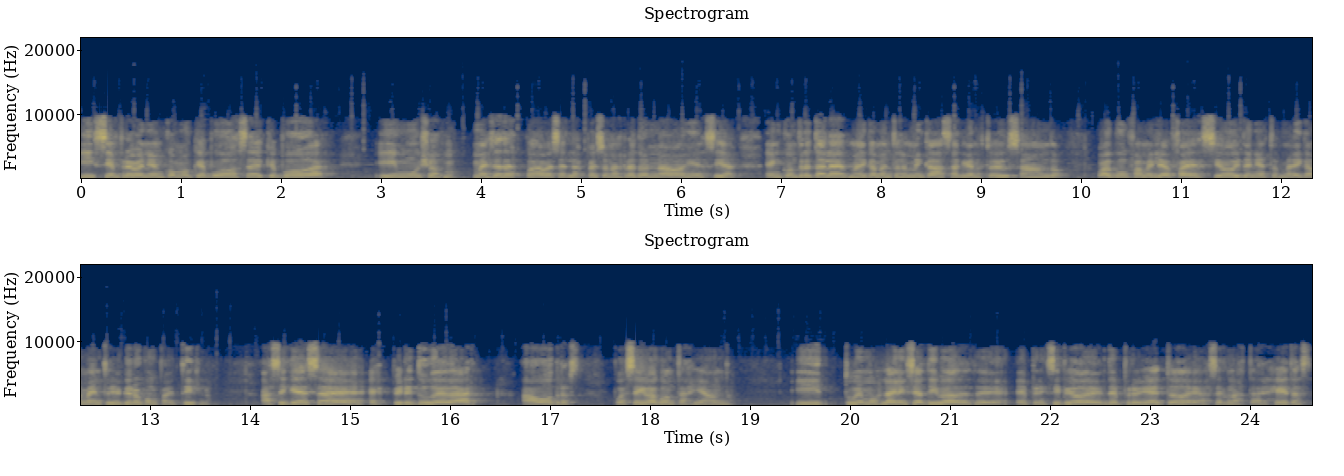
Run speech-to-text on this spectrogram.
y siempre venían como, ¿qué puedo hacer? ¿Qué puedo dar? Y muchos meses después a veces las personas retornaban y decían, encontré tales medicamentos en mi casa que yo no estoy usando, o algún familiar falleció y tenía estos medicamentos y yo quiero compartirlos. Así que ese espíritu de dar a otros, pues se iba contagiando. Y tuvimos la iniciativa desde el principio del proyecto de hacer unas tarjetas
